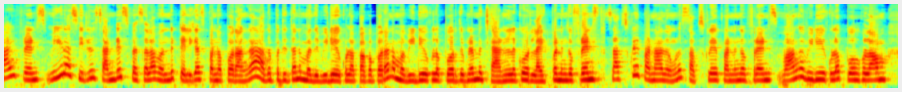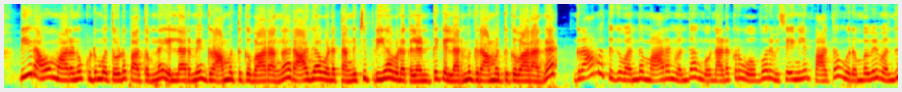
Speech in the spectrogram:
Hi friends Meera serial Sunday ஸ்பெஷலாக வந்து டெலிகாஸ்ட் பண்ண போகிறாங்க அதை பற்றி தான் நம்ம இந்த வீடியோக்குள்ளே பார்க்க போகிறோம் நம்ம வீடியோக்குள்ளே போகிறது முன்னாடி நம்ம சேனலுக்கு ஒரு லைக் பண்ணுங்கள் ஃப்ரெண்ட்ஸ் சப்ஸ்கிரைப் பண்ணாதவங்களும் சப்ஸ்கிரைப் பண்ணுங்கள் ஃப்ரெண்ட்ஸ் வாங்க வீடியோக்குள்ளே போகலாம். வீராவும் மாறனும் குடும்பத்தோடு பார்த்தோம்னா எல்லாருமே கிராமத்துக்கு வராங்க. ராஜாவோட தங்கச்சி பிரியாவோட கல்யாணத்துக்கு எல்லாருமே கிராமத்துக்கு வராங்க. கிராமத்துக்கு வந்த மாறன் வந்து அங்கே நடக்கிற ஒவ்வொரு விஷயங்களையும் பார்த்து அவங்க ரொம்பவே வந்து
